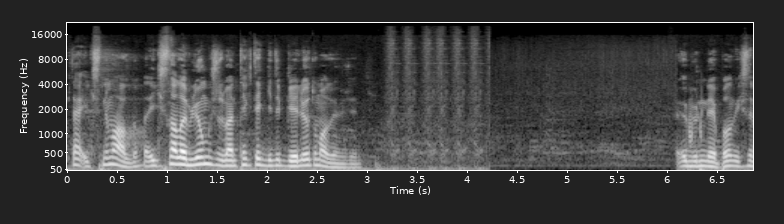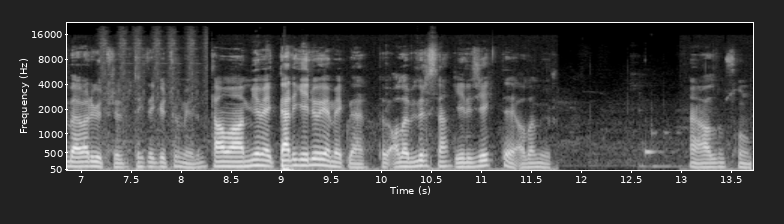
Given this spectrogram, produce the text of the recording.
Bir dakika ikisini mi aldım? İkisini alabiliyormuşuz ben tek tek gidip geliyordum az önce. Öbürünü de yapalım ikisini beraber götürelim tek tek götürmeyelim. Tamam yemekler geliyor yemekler. Tabi alabilirsen gelecek de alamıyorum. He aldım sonum.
